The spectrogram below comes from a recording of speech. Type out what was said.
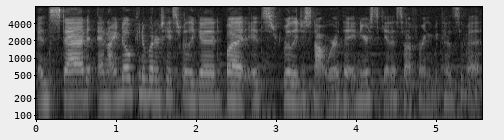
instead. And I know peanut butter tastes really good, but it's really just not worth it and your skin is suffering because of it.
